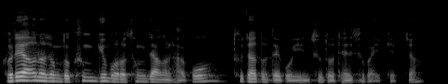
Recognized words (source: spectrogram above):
그래야 어느 정도 큰 규모로 성장을 하고 투자도 되고 인수도 될 수가 있겠죠.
